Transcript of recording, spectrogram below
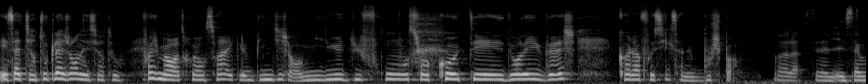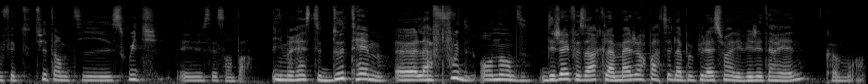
Et ça tient toute la journée surtout. Une fois, je me retrouve en soirée avec le bindi genre au milieu du front, sur le côté, dans les vaches. Colle à fossile, ça ne bouge pas. Voilà, c'est la vie. Et ça vous fait tout de suite un petit switch et c'est sympa. Il me reste deux thèmes. Euh, la food en Inde. Déjà, il faut savoir que la majeure partie de la population, elle est végétarienne, comme moi.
